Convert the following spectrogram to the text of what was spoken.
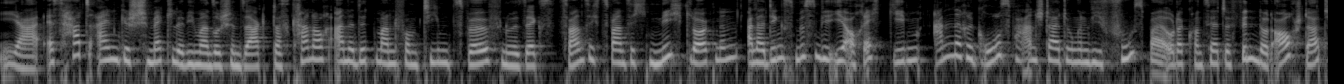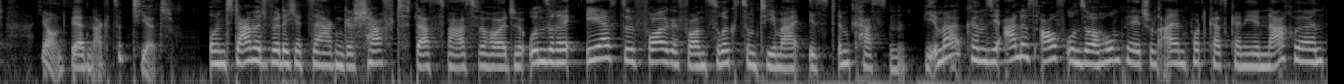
Ja, es hat ein Geschmäckle, wie man so schön sagt. Das kann auch Anne Dittmann vom Team 1206 2020 nicht leugnen. Allerdings müssen wir ihr auch recht geben, andere Großveranstaltungen wie Fußball oder Konzerte finden dort auch statt. Ja, und werden akzeptiert. Und damit würde ich jetzt sagen, geschafft. Das war's für heute. Unsere erste Folge von Zurück zum Thema ist im Kasten. Wie immer können Sie alles auf unserer Homepage und allen Podcast-Kanälen nachhören.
